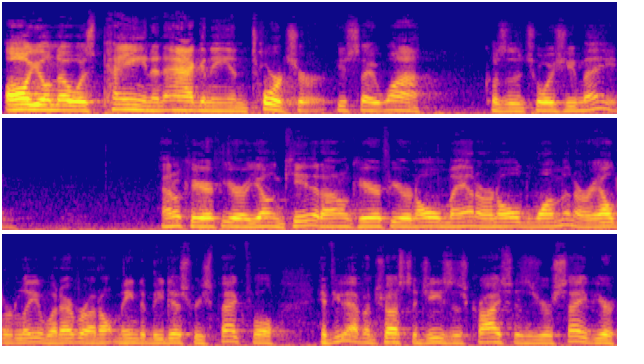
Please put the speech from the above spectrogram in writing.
All you'll know is pain and agony and torture. You say, why? Because of the choice you made. I don't care if you're a young kid. I don't care if you're an old man or an old woman or elderly whatever. I don't mean to be disrespectful. If you haven't trusted Jesus Christ as your Savior,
